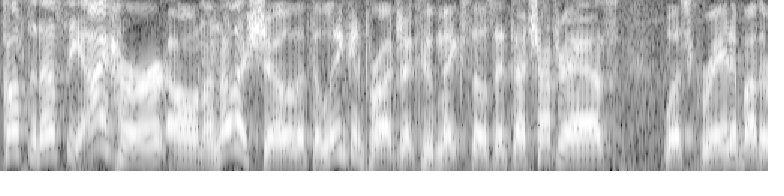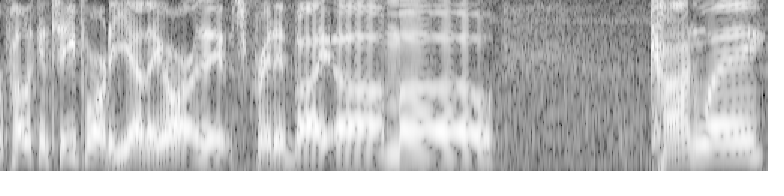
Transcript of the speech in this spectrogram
to Dusty, I heard on another show that the Lincoln Project, who makes those anti-Trump ads, was created by the Republican Tea Party. Yeah, they are. They, it was created by um, uh, Conway,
